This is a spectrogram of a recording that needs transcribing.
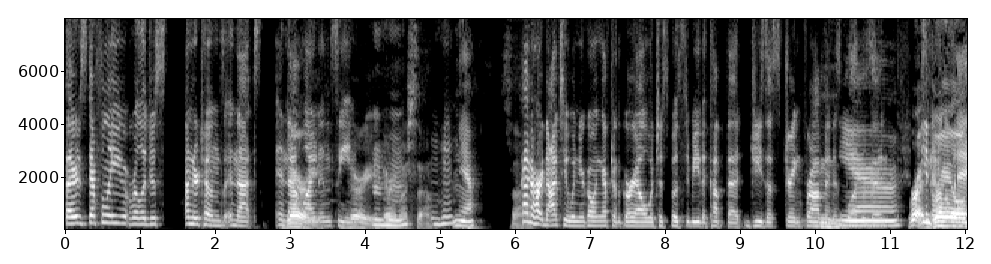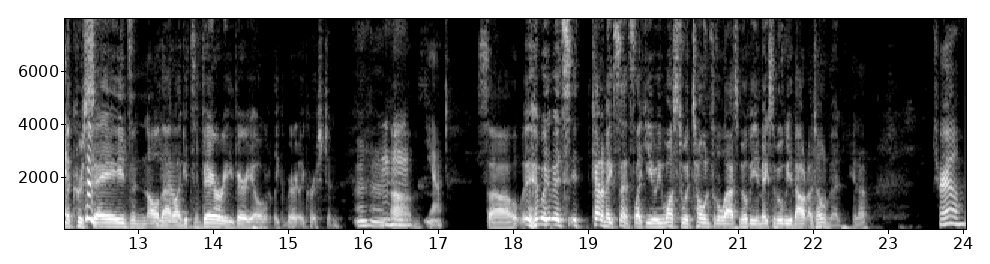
there's definitely religious undertones in that in that line and scene. Very, very much so. Yeah. So. Kind of hard not to when you're going after the Grail, which is supposed to be the cup that Jesus drank from and his blood was in. Yeah. Right, You the know, Grail but- and the Crusades and all that. Yeah. Like it's very, very overly, very Christian. hmm Mhm. Um, Yeah. so it, it's it kind of makes sense. Like he, he wants to atone for the last movie. He makes a movie about atonement. You know, True.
